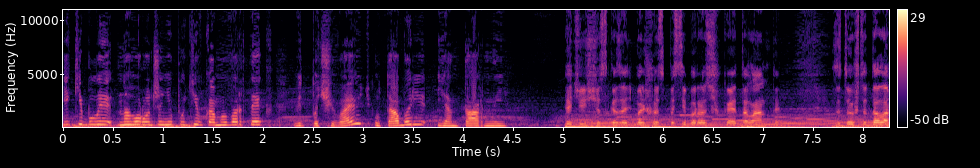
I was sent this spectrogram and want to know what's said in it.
які були нагороджені путівками в Артек, відпочивають у таборі Янтарний. Хочу еще сказать большое спасибо «Розшукая таланты» за то, что дала,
